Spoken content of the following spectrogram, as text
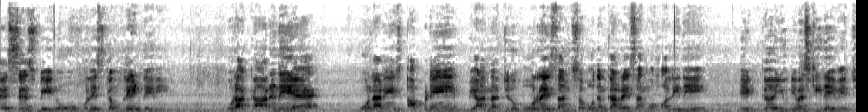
ਐਸਐਸਪੀ ਨੂੰ ਪੁਲਿਸ ਕੰਪਲੇਂਟ ਦੇ ਰਹੀ ਹੈ। ਉਹਦਾ ਕਾਰਨ ਇਹ ਹੈ, ਉਹਨਾਂ ਨੇ ਆਪਣੇ ਬਿਆਨ ਜਦੋਂ ਬੋਲ ਰਹੇ ਸਨ, ਸੰਬੋਧਨ ਕਰ ਰਹੇ ਸਨ ਮੋਹਾਲੀ ਦੀ ਇੱਕ ਯੂਨੀਵਰਸਿਟੀ ਦੇ ਵਿੱਚ,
